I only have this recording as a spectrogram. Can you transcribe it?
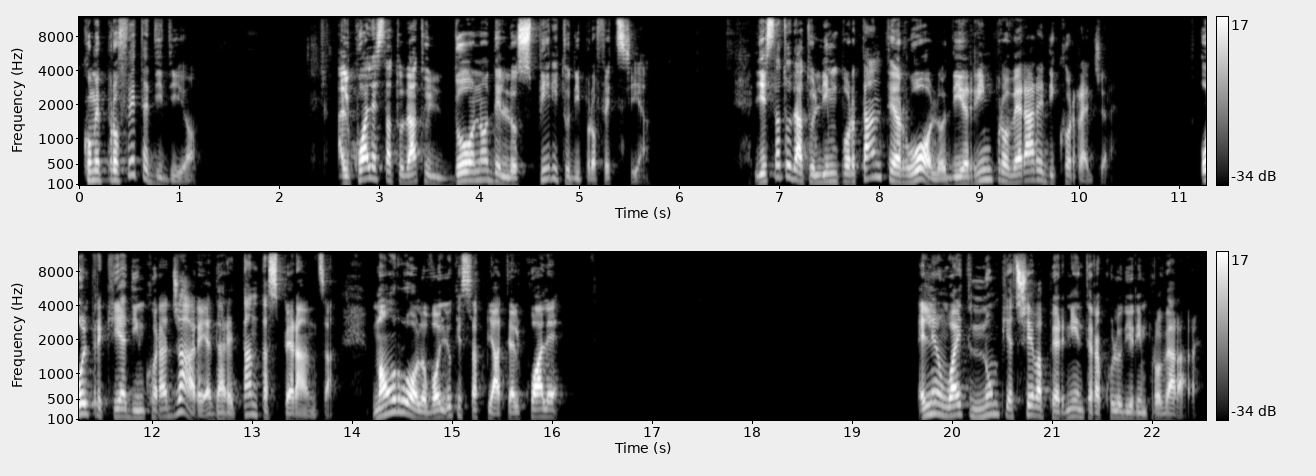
come profeta di Dio, al quale è stato dato il dono dello spirito di profezia, gli è stato dato l'importante ruolo di rimproverare e di correggere, oltre che ad incoraggiare e a dare tanta speranza, ma un ruolo, voglio che sappiate, al quale Ellen White non piaceva per niente, era quello di rimproverare.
